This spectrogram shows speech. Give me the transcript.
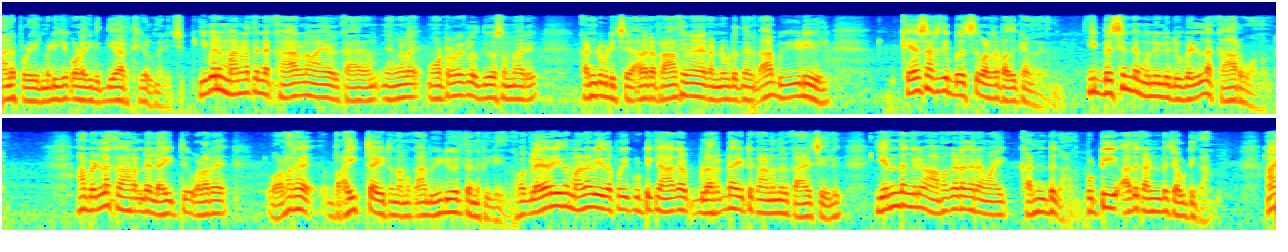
ആലപ്പുഴയിൽ മെഡിക്കൽ കോളേജ് വിദ്യാർത്ഥികൾ മരിച്ചു. ഇവർ മരണത്തിന്റെ കാരണമായ ഒരു കാരണം ഞങ്ങൾ മോട്ടോർ വെഹിക്കിൾ ഉദ്യോഗസ്ഥന്മാർ കണ്ടുപിടിച്ച് അവരെ പ്രാഥമികമായി കണ്ടുപിടുത്തുന്നുണ്ട് ആ വീഡിയോയിൽ K S R T bus വളരെ പതുക്കെയാണ് വരുന്നത്. ഈ ബസ്സിന്റെ മുന്നിൽ ഒരു വെള്ള കാർ പോകുന്നുണ്ട്. ആ വെള്ള കാറിന്റെ ലൈറ്റ് വളരെ വളരെ ബ്രൈറ്റായിട്ട് നമുക്ക് ആ വീഡിയോയിൽ തന്നെ ഫീൽ ചെയ്യുന്നു. അപ്പോൾ ഗ്ലെയർ ചെയ്ത് മഴ പെയ്തപ്പോൾ ഈ കുട്ടിക്ക് ആകെ ബ്ലർഡായിട്ട് കാണുന്ന ഒരു കാഴ്ചയിൽ എന്തെങ്കിലും അപകടകരമായി കണ്ട് കാണും. കുട്ടി അത് കണ്ട് ചവിട്ടി കാണും. ആ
